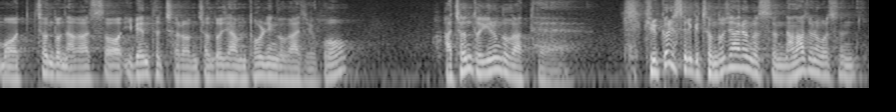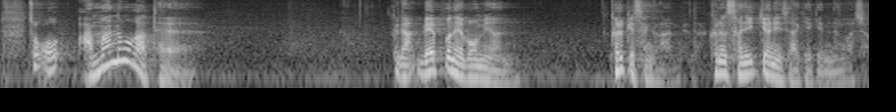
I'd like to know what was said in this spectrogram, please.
뭐 전도 나가서 이벤트처럼 전도지 한번 돌린 거 가지고 아, 전도 이런 것 같아. 길거리에서 이렇게 전도지 하는 것은, 나눠주는 것은 좀안 어, 맞는 것 같아. 그냥 몇 번 해보면 그렇게 생각합니다. 그런 선입견이 자기에게 있는 거죠.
